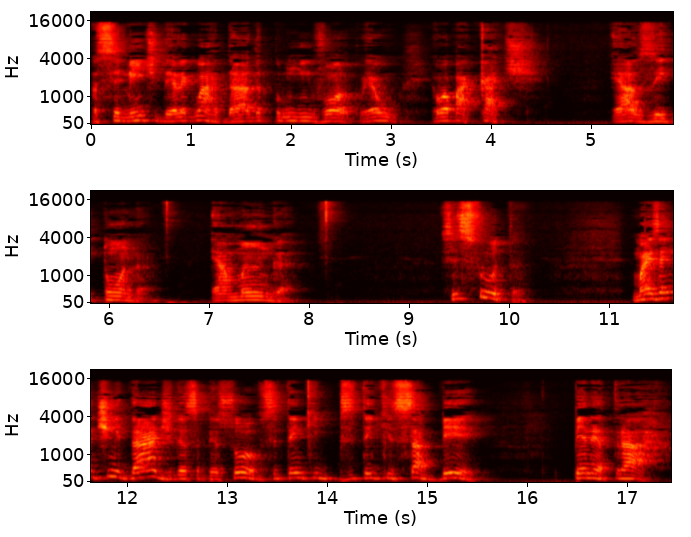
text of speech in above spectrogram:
a semente dela é guardada por um invólucro. É o, é o abacate, é a azeitona, é a manga. Se desfruta. Mas a intimidade dessa pessoa, você tem que, você tem que saber penetrar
